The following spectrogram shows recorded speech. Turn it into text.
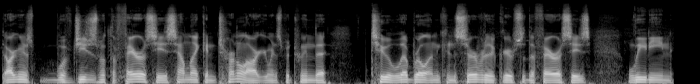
the arguments with Jesus with the Pharisees sound like internal arguments between the two liberal and conservative groups of the Pharisees, leading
